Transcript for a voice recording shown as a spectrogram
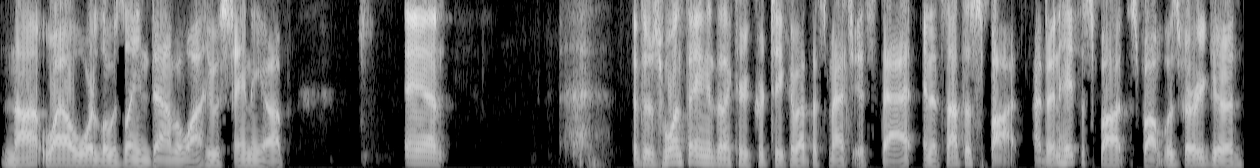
not while Wardlow was laying down, but while he was standing up. And if there's one thing that I could critique about this match, it's that, and it's not the spot. I didn't hate the spot. The spot was very good.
